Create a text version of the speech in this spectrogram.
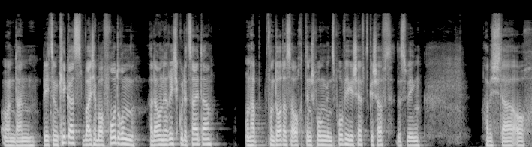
Und dann bin ich zu den Kickers, war ich aber auch froh drum, hatte auch eine richtig gute Zeit da und habe von dort aus auch den Sprung ins Profigeschäft geschafft. Deswegen habe ich da auch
